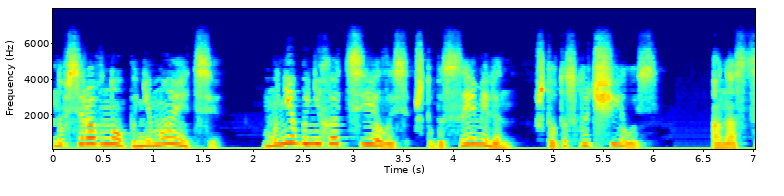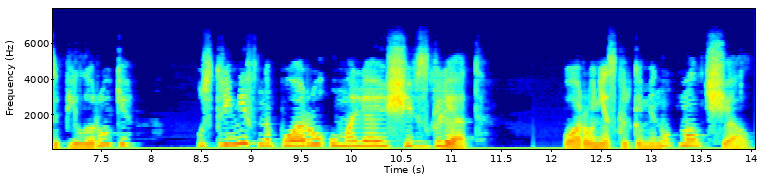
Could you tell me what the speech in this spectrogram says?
Но все равно, понимаете, мне бы не хотелось, чтобы с Эмилин что-то случилось. Она сцепила руки, устремив на Пуаро умоляющий взгляд. Пуаро несколько минут молчал,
